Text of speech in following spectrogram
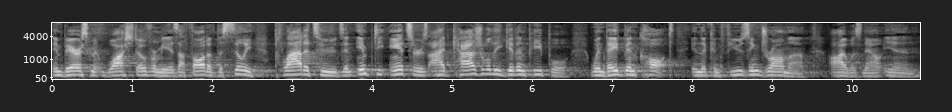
Embarrassment washed over me as I thought of the silly platitudes and empty answers I had casually given people when they'd been caught in the confusing drama I was now in.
